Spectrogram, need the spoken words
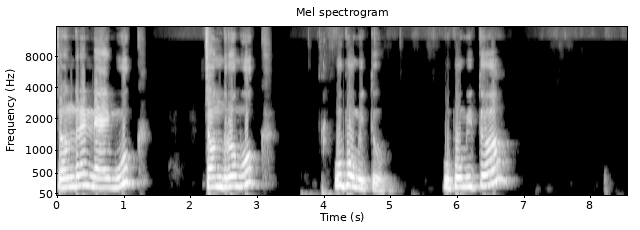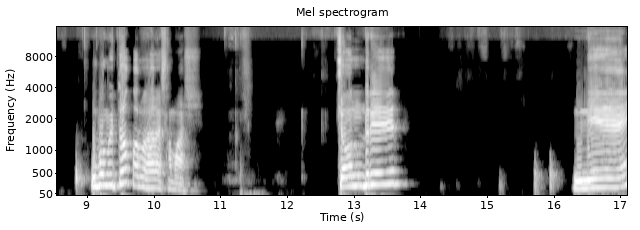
চন্দ্রের ন্যায় মুখ, চন্দ্রমুখ, উপমিত। উপমিত উপমিত কর্মধারা সমাস। চন্দ্রের ন্যায়,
